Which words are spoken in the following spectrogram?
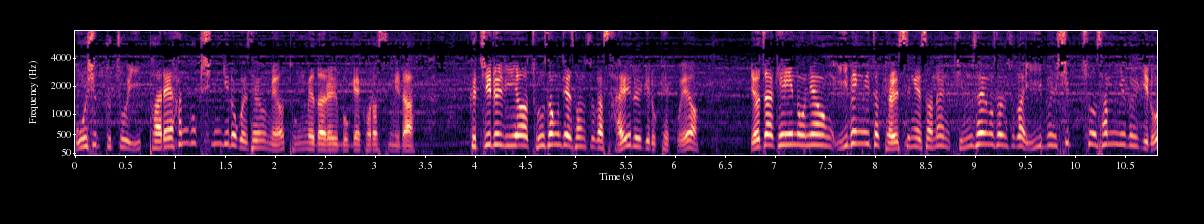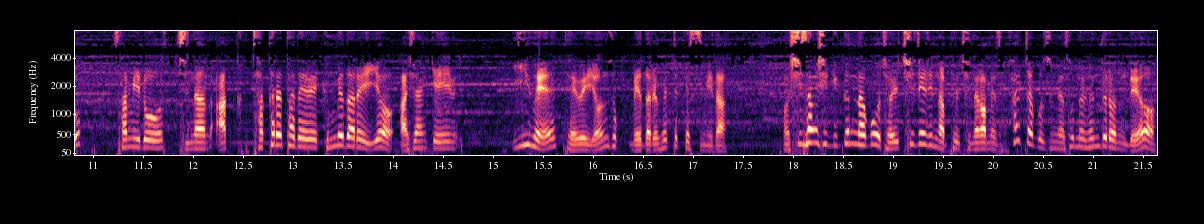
59초 28의 한국 신기록을 세우며 동메달을 목에 걸었습니다. 그 뒤를 이어 조성재 선수가 4위를 기록했고요. 여자 개인 혼영 200m 결승에서는 김서영 선수가 2분 10초 36을 기록, 3위로 지난 아, 자카르타 대회 금메달에 이어 아시안게임 2회 대회 연속 메달을 획득했습니다. 어, 시상식이 끝나고 저희 취재진 앞을 지나가면서 활짝 웃으며 손을 흔들었는데요.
